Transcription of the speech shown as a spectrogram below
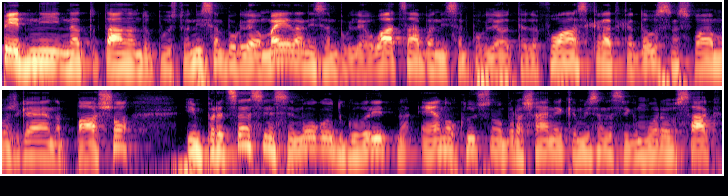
pet dni na totalnem dopustu. Nisem pogledal maila, nisem pogledal WhatsAppa, nisem pogledal telefona, skratka, dal sem svoje možgaje na pašo in predvsem sem si mogel odgovoriti na eno ključno vprašanje, ki mislim, da si ga mora vsak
